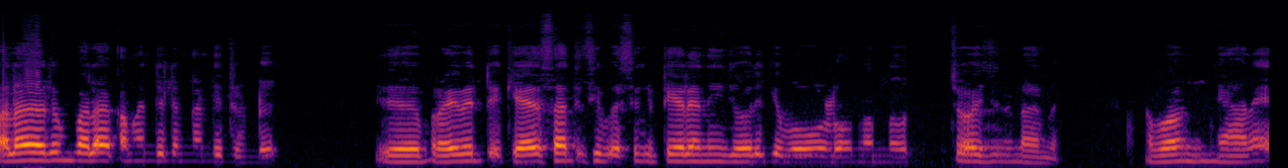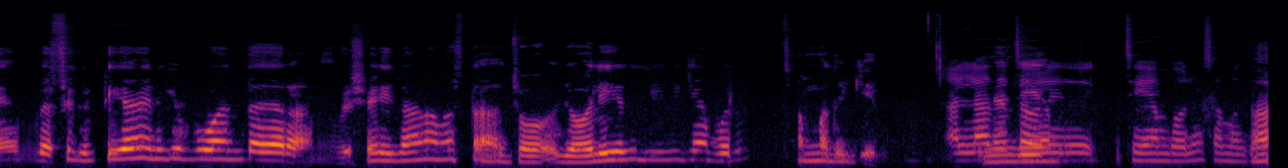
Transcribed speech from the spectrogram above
പലരും പല കമന്റിലും കണ്ടിട്ടുണ്ട്. Private K S R T C bus കിട്ടിയാലേ നീ ജോലിക്ക് പോവുള്ളൂ എന്നൊന്ന് ചോദിച്ചിട്ടുണ്ടായിരുന്നു. അപ്പൊ ഞാൻ ബസ് കിട്ടിയാൽ എനിക്ക് പോകാൻ തയ്യാറാണ്. പക്ഷെ ഇതാണ് അവസ്ഥ. ജോലി ചെയ്ത് ജീവിക്കാൻ പോലും സമ്മതിക്കില്ല. ചെയ്യാൻ? പോലും ആ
